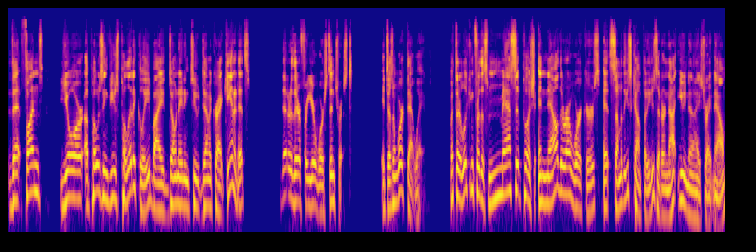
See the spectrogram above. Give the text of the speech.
that funds your opposing views politically by donating to Democrat candidates that are there for your worst interest. It doesn't work that way. But they're looking for this massive push. And now there are workers at some of these companies that are not unionized right now,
